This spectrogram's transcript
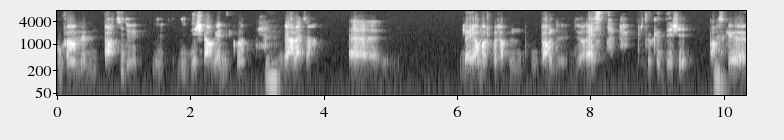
enfin même partie de, des déchets organiques quoi, Mhm. vers la terre. Euh, D'ailleurs, moi je préfère qu'on parle de, de reste plutôt que de déchets parce que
